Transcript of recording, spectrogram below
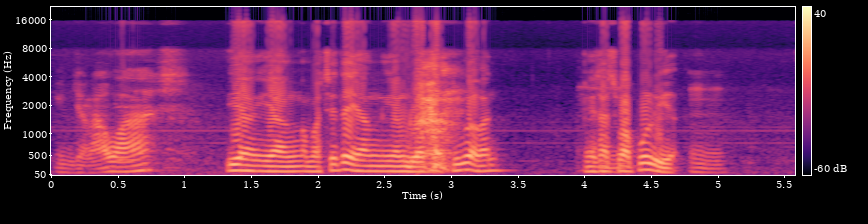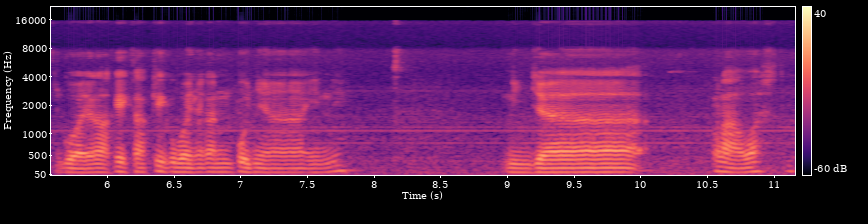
ninja lawas Iya, yang maksudnya yang yang dua tak juga kan? Yang 150 ya? Hmm. Gua ya kaki-kaki kebanyakan punya ini ninja lawas tuh.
